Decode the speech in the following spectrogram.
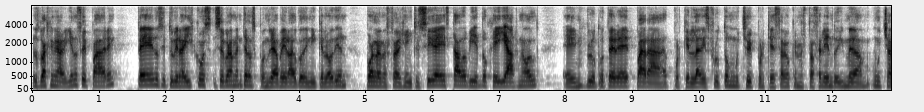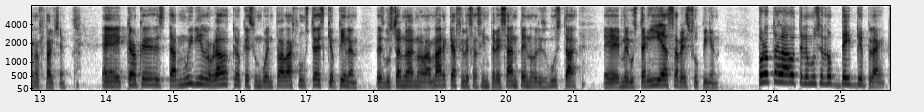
nos va a generar. Yo no soy padre, pero si tuviera hijos, seguramente los pondría a ver algo de Nickelodeon por la nostalgia. Inclusive he estado viendo Hey Arnold en Pluto TV para, porque la disfruto mucho y porque es algo que me está saliendo y me da mucha nostalgia. Eh, creo que está muy bien logrado, creo que es un buen trabajo. ¿Ustedes qué opinan? ¿Les gusta la nueva marca? ¿Si les hace interesante? ¿No les gusta? Eh, me gustaría saber su opinión. Por otro lado, tenemos el update de Blank.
